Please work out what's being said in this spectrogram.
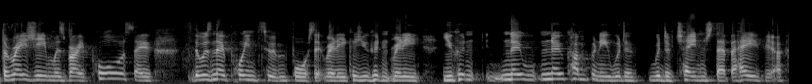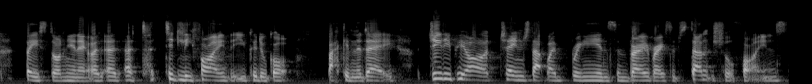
the regime was very poor, so there was no point to enforce it really because you couldn't really, you couldn't, no no company would have would have changed their behaviour based on you know a, a, a tiddly fine that you could have got back in the day. GDPR changed that by bringing in some very very substantial fines.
